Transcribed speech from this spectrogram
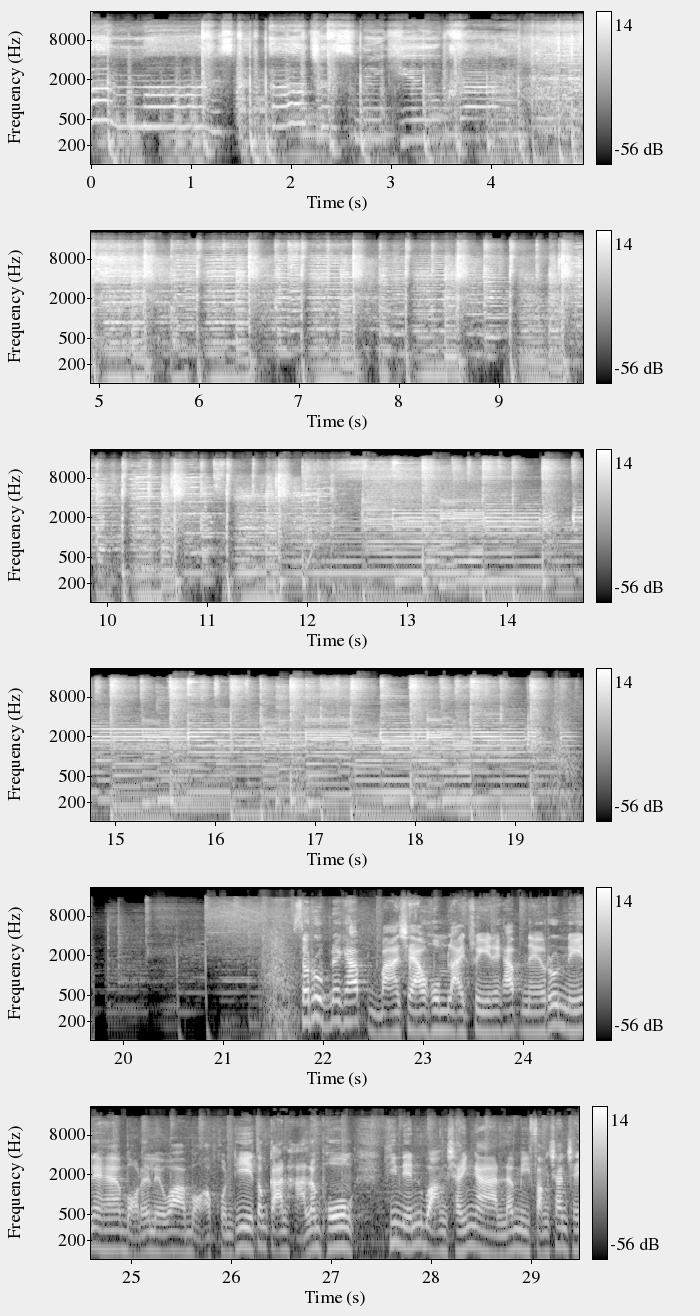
I'm honest, I'll just make you cry. สรุปนะครับมาแชลโฮมไลน์ทรีนะครับในรุ่นนี้นะฮะบอกได้เลยว่าเหมาะกับคนที่ต้องการหาลำโพง ที่เน้นวางใช้งาน และมีฟังก์ชันใช้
